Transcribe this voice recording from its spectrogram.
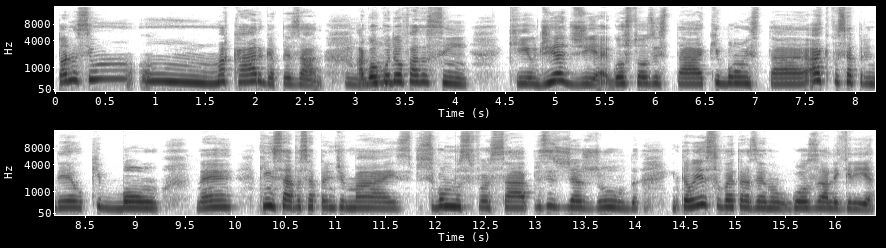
torna-se um- um- uma carga pesada. Agora, Uhum. quando eu faço assim, que o dia a dia é gostoso estar, que bom estar, ah, que você aprendeu, que bom, né? Quem sabe você aprende mais, se vamos esforçar, preciso de ajuda. Então, isso vai trazendo gozo e alegria.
